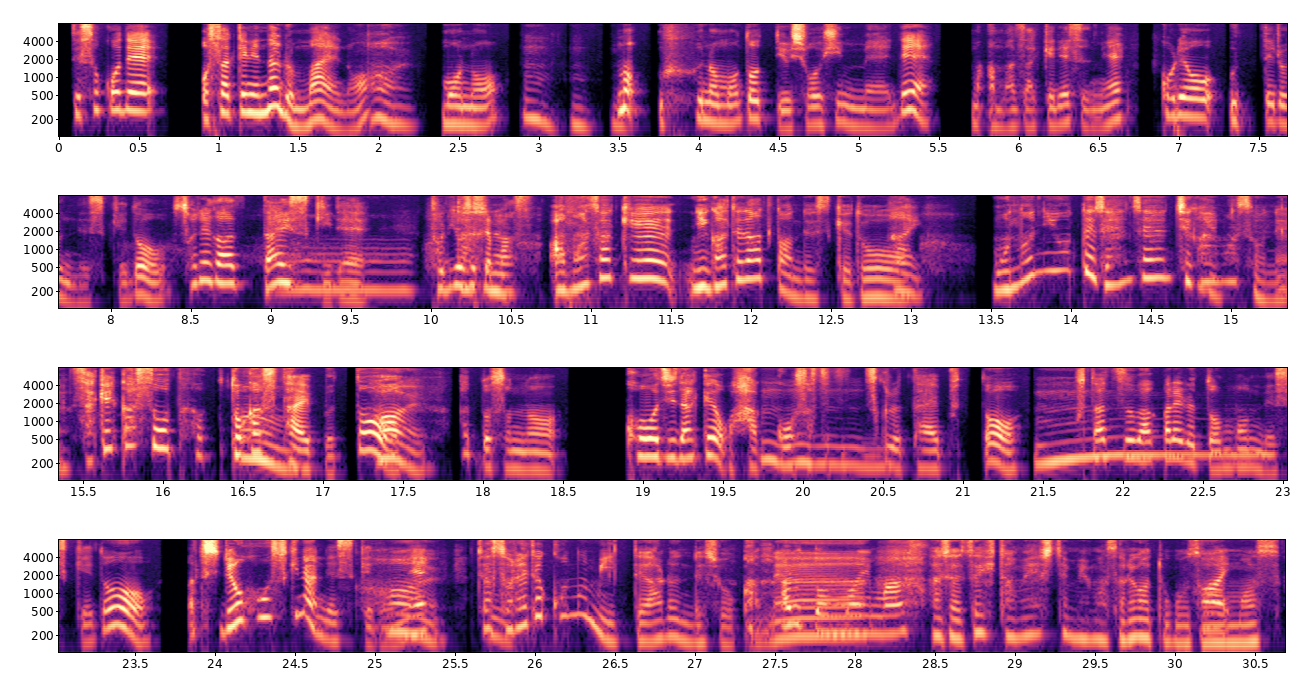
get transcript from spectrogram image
でそこでお酒になる前のはい。ものうんうんうん。の「ウフの素」っていう商品名で、まあ、甘酒ですね。これを売ってるんですけどそれが大好きで取り寄せてます。甘酒苦手だったんですけど、はい、ものによって全然違いますよね。酒粕をと溶かすタイプと、はい、あとその麹だけを発酵させて作るタイプと二2つ分かれると思うんですけど私両方好きなんですけどね、はい、じゃあうんそれで好みってあるんでしょうかね。ああると思います。あじゃあぜひ試してみます。ありがとうございます。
